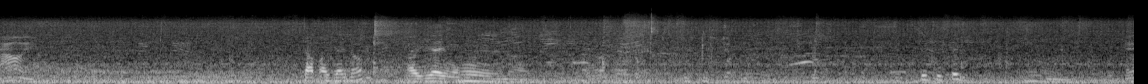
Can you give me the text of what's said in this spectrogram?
អា Cặp ai dây đó, ai dây mà. Ừ. Tích tích tích. Ừ. Ok,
